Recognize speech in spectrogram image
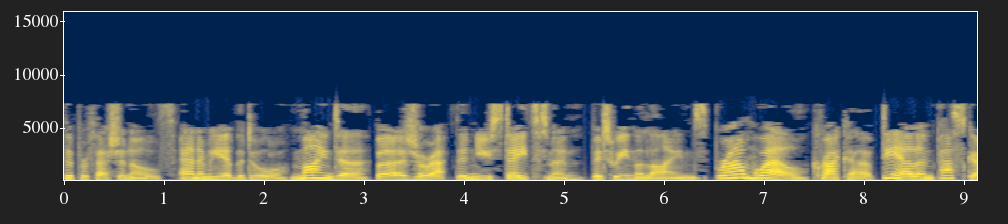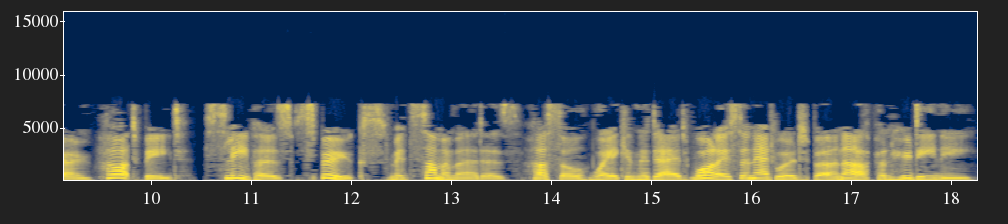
The Professionals, Enemy at the Door, Minder, Bergerac, The New Statesman, Between the Lines, Bramwell, Cracker, Dalziel and Pascoe, Heartbeat. Sleepers, Spooks, Midsomer Murders, Hustle, Waking the Dead, Wallis and Edward, Burn Up and Houdini.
